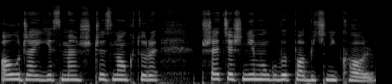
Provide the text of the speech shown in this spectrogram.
OJ jest mężczyzną, który przecież nie mógłby pobić Nicole.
